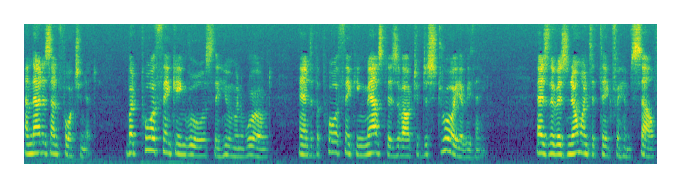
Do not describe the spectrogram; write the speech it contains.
and that is unfortunate. But poor thinking rules the human world, and the poor thinking masters are out to destroy everything. As there is no one to think for himself,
